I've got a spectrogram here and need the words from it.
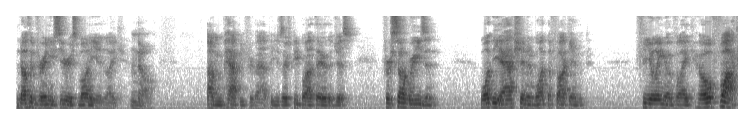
nothing for any serious money. And like, No. I'm happy for that because there's people out there that just, for some reason, want the action and want the fucking feeling of like, oh fuck,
